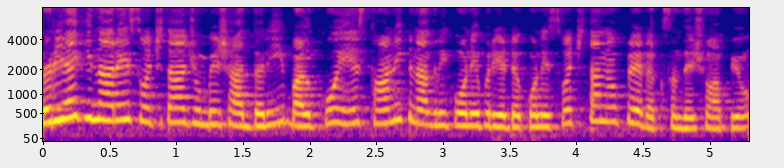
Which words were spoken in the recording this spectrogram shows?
દરિયા કિનારે સ્વચ્છતા ઝુંબેશ હાથ ધરી બાળકોએ સ્થાનિક નાગરિકો અને પર્યટકોને સ્વચ્છતાનો પ્રેરક સંદેશો આપ્યો.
